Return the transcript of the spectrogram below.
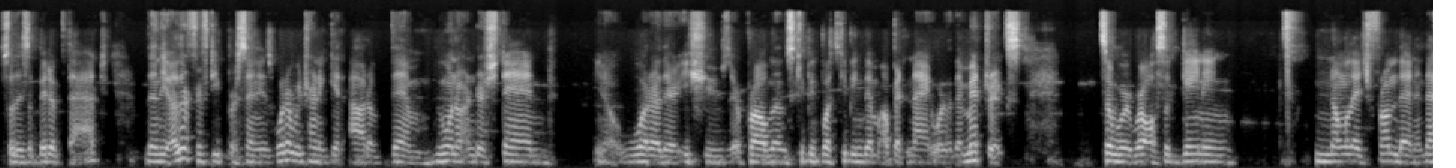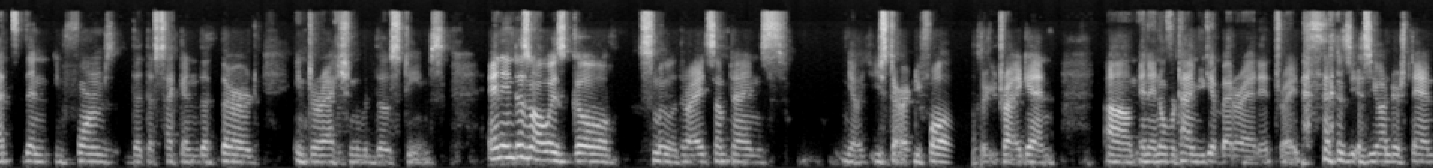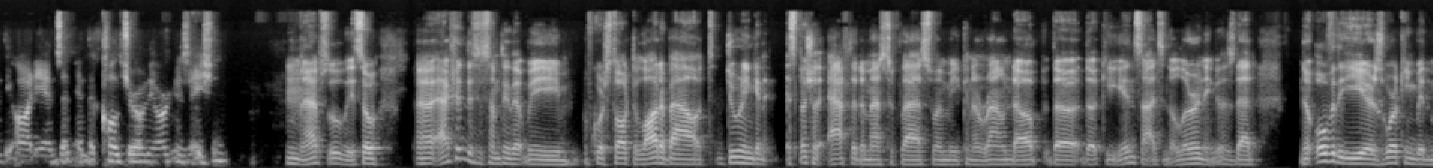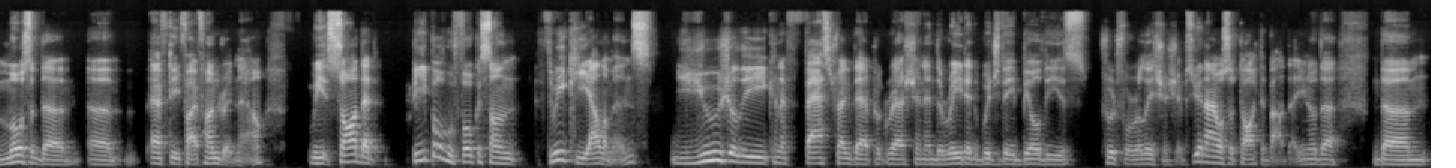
So there's a bit of that. Then the other 50% is what are we trying to get out of them? We want to understand you know what are their issues their problems keeping what's keeping them up at night what are the metrics? So we're, we're also gaining knowledge from that and that then informs the, the second the third interaction with those teams. And it doesn't always go smooth right? Sometimes you know you start you fall or you try again um, and then over time you get better at it right? As, as you understand the audience and, and the culture of the organization Mm, absolutely. So, uh, actually, this is something that we, of course, talked a lot about during and especially after the masterclass when we kind of round up the the key insights and the learning is that you know over the years working with most of the uh, FT 500 now, we saw that people who focus on three key elements usually kind of fast track that progression and the rate at which they build these fruitful relationships. You and I also talked about that. You know the the um,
